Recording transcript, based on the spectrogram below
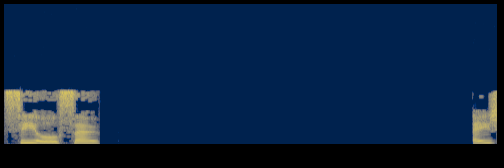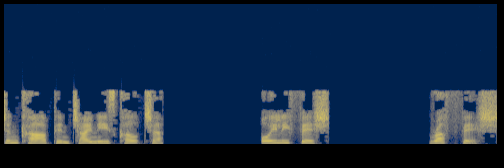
See also Asian carp in Chinese culture. Oily fish. Rough fish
